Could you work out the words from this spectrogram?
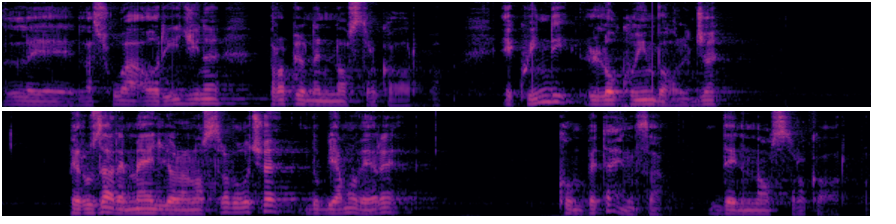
le, la sua origine proprio nel nostro corpo e quindi lo coinvolge. Per usare meglio la nostra voce dobbiamo avere competenza del nostro corpo,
